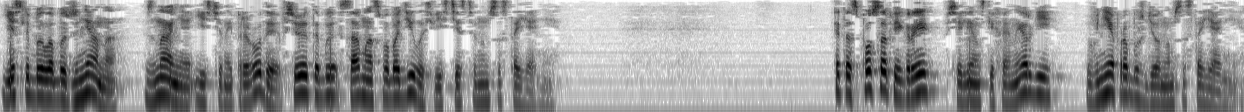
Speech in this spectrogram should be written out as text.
если было бы жняна, знания истинной природы, все это бы самоосвободилось в естественном состоянии. Это способ игры вселенских энергий в непробужденном состоянии.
